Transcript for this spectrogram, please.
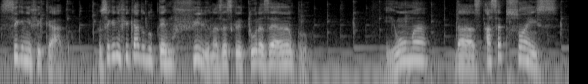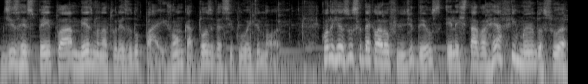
significado. O significado do termo filho nas Escrituras é amplo e uma das acepções diz respeito à mesma natureza do Pai. João 14, versículo 8 e 9. Quando Jesus se declarou filho de Deus, ele estava reafirmando a sua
